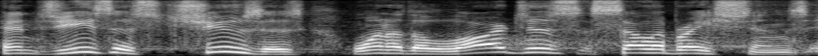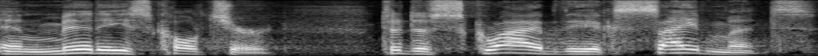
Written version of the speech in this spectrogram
And Jesus chooses one of the largest celebrations in East culture to describe the excitement,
